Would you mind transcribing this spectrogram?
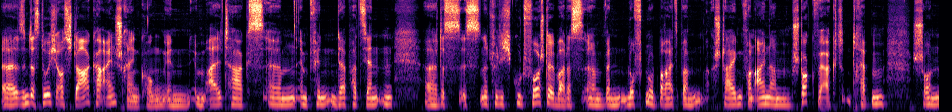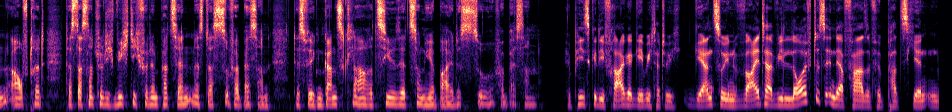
äh, sind das durchaus starke Einschränkungen in, im Alltagsempfinden ähm, der Patienten. Äh, das ist natürlich gut vorstellbar, dass äh, wenn Luftnot bereits beim Steigen von einem Stockwerk Treppen schon auftritt, dass das natürlich wichtig für den Patienten ist, das zu verbessern. Deswegen ganz klare Zielsetzung, hier beides zu verbessern. Herr Pieske, die Frage gebe ich natürlich gern zu Ihnen weiter. Wie läuft es in der Phase für Patienten?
